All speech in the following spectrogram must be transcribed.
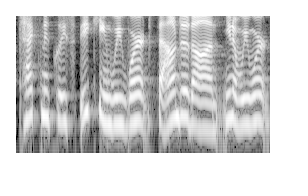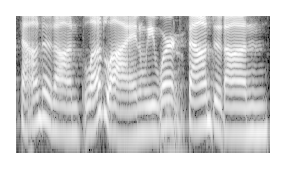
technically speaking, we weren't founded on, you know, we weren't founded on bloodline. We weren't yeah. founded on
